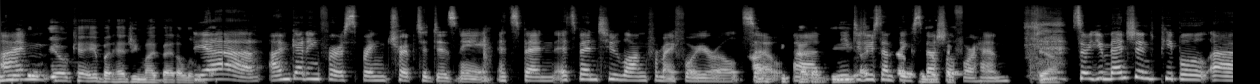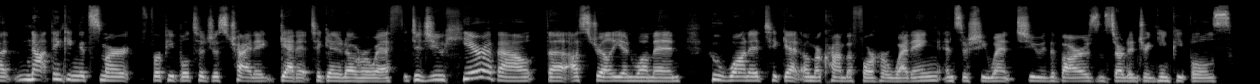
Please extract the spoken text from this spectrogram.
I'm be okay, but hedging my bet a little. Bit. Yeah, bit. I'm getting for a spring trip to Disney. It's been it's been too long for my four year old, so uh, be, need to do something special for him. Yeah. So you mentioned people uh, not thinking it's smart for people to just try to get it to get it over with. Did you hear about the Australian woman who wanted to get Omicron before her wedding, and so she went to the bars and started drinking people's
